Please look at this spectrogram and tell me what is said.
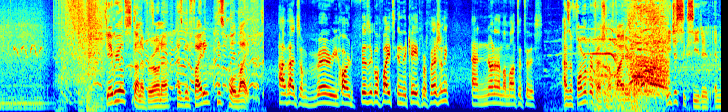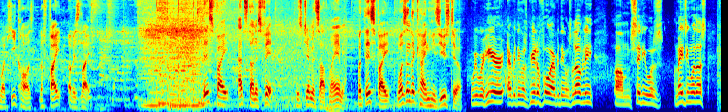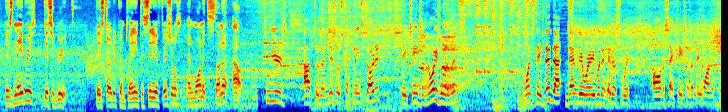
Gabriel Stunna Verona has been fighting his whole life. I've had some very hard physical fights in the cage professionally, and none of them amounted to this. As a former professional fighter, he just succeeded in what he calls the fight of his life. This fight at Stunna's Fit, his gym in South Miami. But this fight wasn't the kind he's used to. We were here, everything was beautiful, everything was lovely, um, city was amazing with us. His neighbors disagreed. They started complaining to city officials and wanted Stunna out. Two years after the initial complaint started, they changed the noise ordinance. Once they did that, then they were able to hit us with all the citations that they wanted to.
